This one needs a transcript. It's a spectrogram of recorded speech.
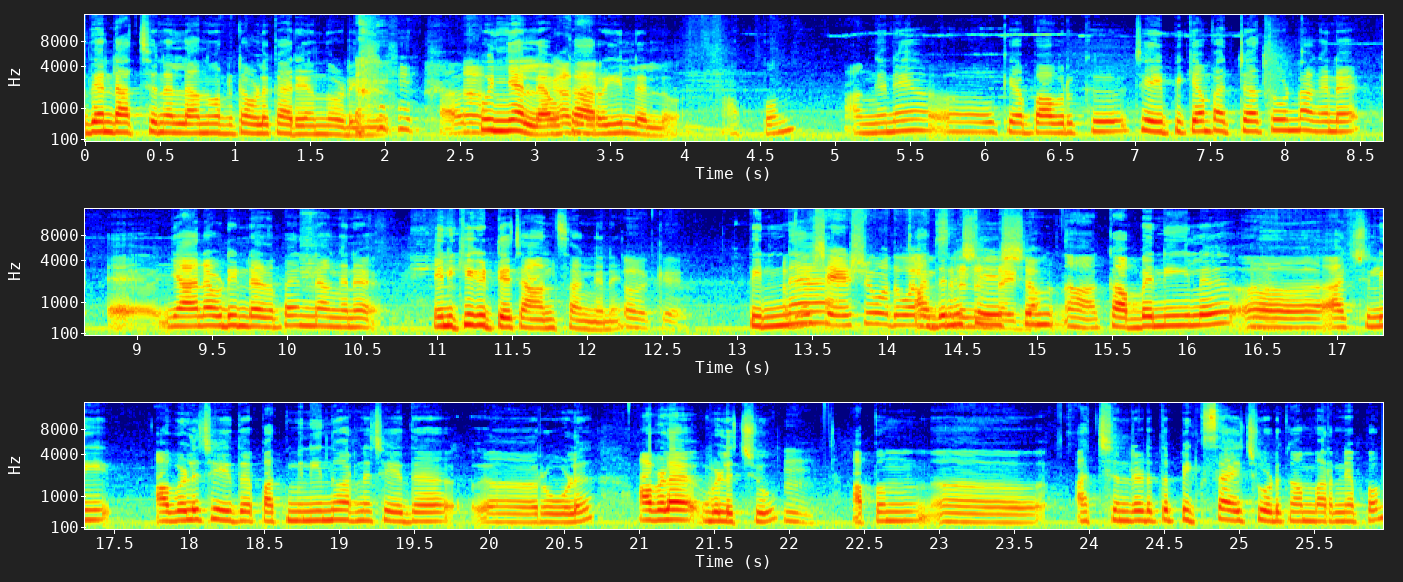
ഇതെന്റെ അച്ഛനല്ല എന്ന് പറഞ്ഞിട്ട് അവൾ കരയാൻ തുടങ്ങി. കുഞ്ഞല്ല അവൾക്ക് അറിയില്ലല്ലോ. അപ്പം അങ്ങനെ ഓക്കെ അപ്പോൾ അവർക്ക് ചെയ്യിപ്പിക്കാൻ പറ്റാത്തതുകൊണ്ട് അങ്ങനെ ഞാൻ അവിടെ ഉണ്ടായിരുന്നു. അപ്പം എന്നെ അങ്ങനെ എനിക്ക് കിട്ടിയ ചാൻസ് അങ്ങനെ. പിന്നെ അതിനുശേഷം ആ കബനിയിൽ ആക്ച്വലി അവൾ ചെയ്ത പത്മിനി എന്ന് പറഞ്ഞ ചെയ്ത റോൾ അവളെ വിളിച്ചു. അപ്പം അച്ഛന്റെ അടുത്ത് പിക്സ് അയച്ചു കൊടുക്കാൻ പറഞ്ഞപ്പം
